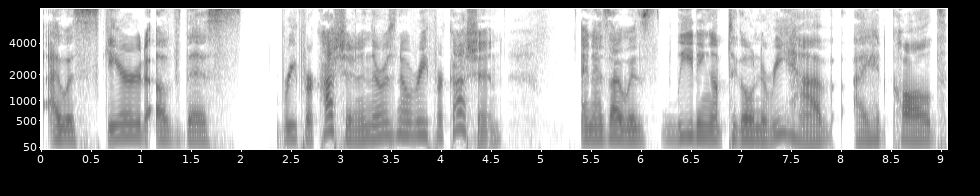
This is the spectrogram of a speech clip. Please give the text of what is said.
I was scared of this repercussion and there was no repercussion. And as I was leading up to going to rehab, I had called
